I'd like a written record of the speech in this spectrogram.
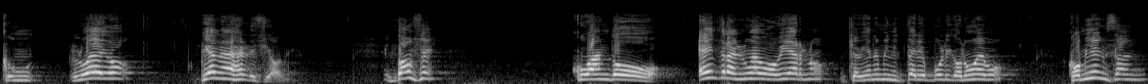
con, luego pierden las elecciones. Entonces, cuando entra el nuevo gobierno, que viene un ministerio público nuevo, comienzan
